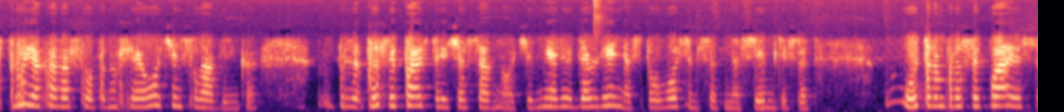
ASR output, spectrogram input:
сплю я хорошо, потому что я очень слабенькая. Пр- Просыпаюсь в 3 часа ночи, меряю давление 180 на 70. Утром просыпаюсь,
